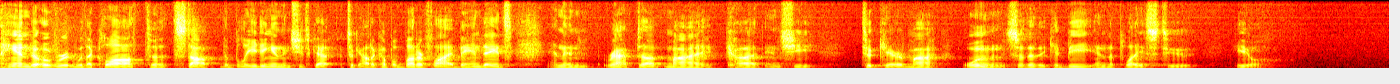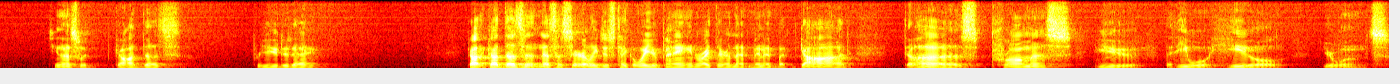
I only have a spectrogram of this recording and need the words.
hand over it with a cloth to stop the bleeding. And then she took out, took out a couple butterfly band aids and then wrapped up my cut. And she took care of my wounds so that it could be in the place to heal. Do you know that's what God does for you today? God, God doesn't necessarily just take away your pain right there in that minute, but God does promise you that He will heal your wounds.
